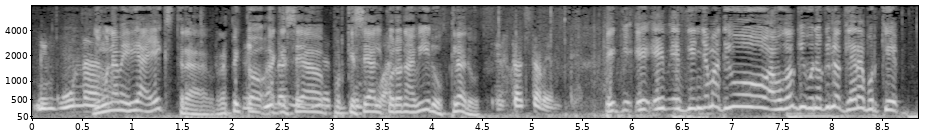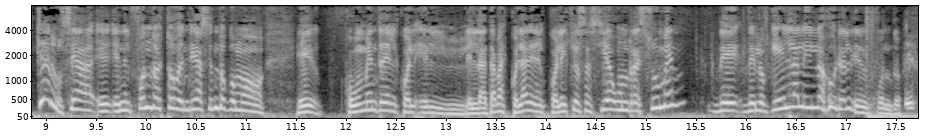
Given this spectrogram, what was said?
ninguna ninguna medida extra respecto a que sea porque sea el coronavirus, claro. Exactamente. Es, bien llamativo, abogado, que bueno que lo aclara, porque, claro, o sea, eh, en el fondo esto vendría siendo como, eh, comúnmente en, el, en la etapa escolar, en el colegio se hacía un resumen de, de lo que es la ley laboral en el fondo. Es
